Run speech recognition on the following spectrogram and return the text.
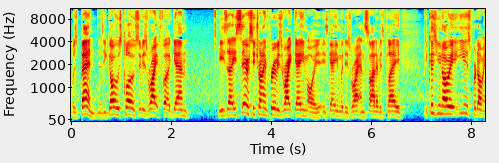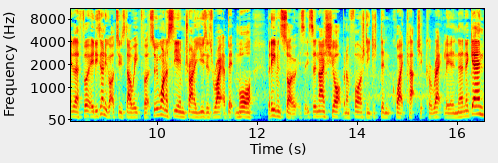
was Ben, as he goes close with his right foot again. He's, uh, he's seriously trying to improve his right game, or his game with his right-hand side of his play because you know he is predominantly left-footed. He's only got a two-star weak foot, so we want to see him trying to use his right a bit more. But even so, it's, it's a nice shot, but unfortunately just didn't quite catch it correctly. And then again,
